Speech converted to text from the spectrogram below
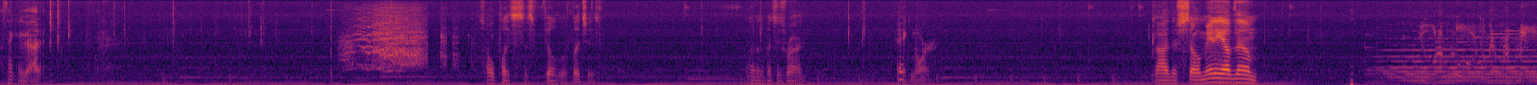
I think I got it. This whole place is just filled with liches. Let the bitches run. Ignore. God, there's so many of them. You were a fool to confront me.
